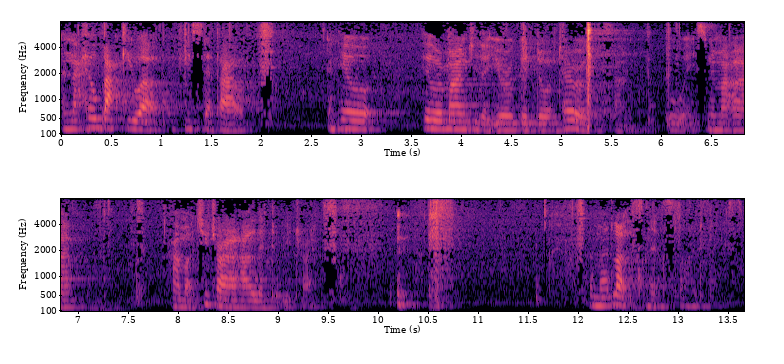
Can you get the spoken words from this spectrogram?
and that he'll back you up if you step out. And he'll he'll remind you that you're a good daughter or good son. Always, no matter how much you try or how little you try. and I'd like this next slide, please.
